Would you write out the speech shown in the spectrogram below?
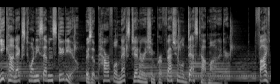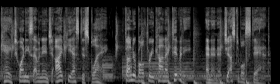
Geekon X27 Studio is a powerful next-generation professional desktop monitor, 5K 27-inch IPS display, Thunderbolt 3 connectivity, and an adjustable stand.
